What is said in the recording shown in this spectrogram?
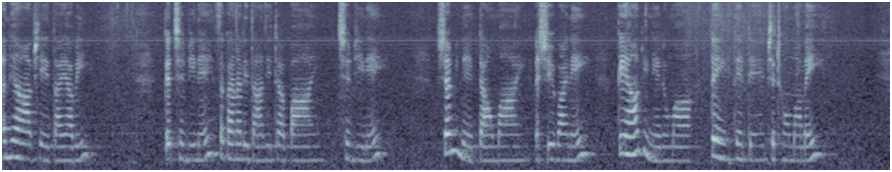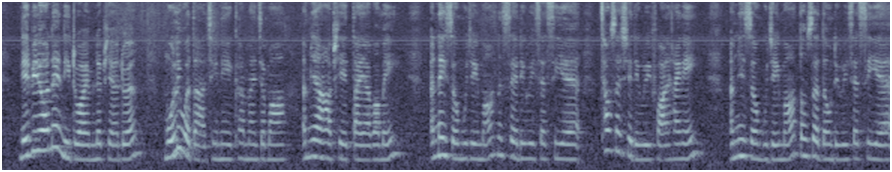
အများအပြားတာရပြီး ကချင်ပြည်နယ်စကိုင်းတိုင်းဒေသကြီးထပ်ပိုင်းချင်းပြည်နယ်ရှမ်းပြည်နယ်တောင်ပိုင်းအရှေ့ပိုင်းနဲ့ကယားပြည်နယ်တို့မှာတိမ်တင်တင်ဖြစ်ထွန်းပါမယ်။နေပြည်တော်နဲ့နေတော်ရဲ့မနက်ဖြန်အတွက်မိုးလေဝသအခြေအနေခံမှန်းချက်မှာအများအပြားတာရပါမယ်။အနှိမ့်ဆုံးမူချိန်မှာ20ဒီဂရီဆက်စီယက်68ဒီဂရီဖာရင်ဟိုက်နဲ့အမြင့်ဆုံးမူချိန်မှာ33ဒီဂရီဆက်စီယက်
